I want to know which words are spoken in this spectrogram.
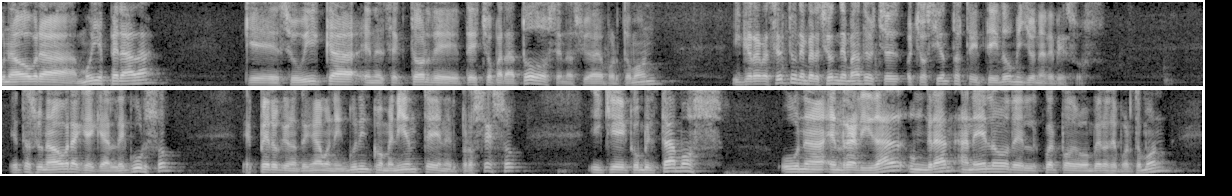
una obra muy esperada que se ubica en el sector de Techo para Todos en la ciudad de Puerto Montt y que representa una inversión de más de 832 millones de pesos. Esta es una obra que hay que darle curso, espero que no tengamos ningún inconveniente en el proceso y que convirtamos una, en realidad un gran anhelo del Cuerpo de Bomberos de Puerto Montt,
